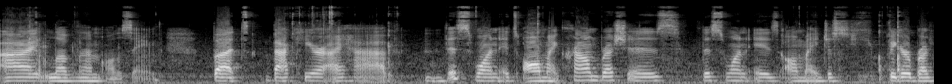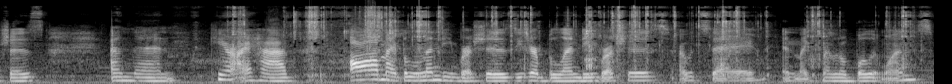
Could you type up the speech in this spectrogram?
I love them all the same. But back here I have this one, it's all my crown brushes. This one is all my just bigger brushes. And then here I have all my blending brushes. These are blending brushes, I would say, and like my little bullet ones.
